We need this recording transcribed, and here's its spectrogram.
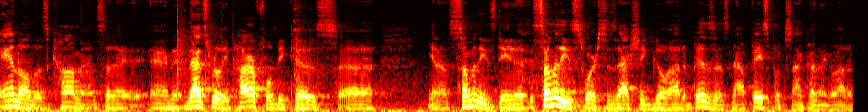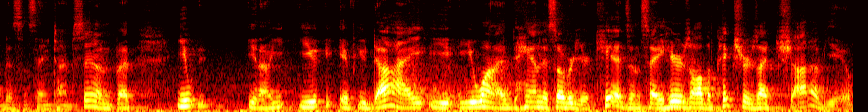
and all those comments, and and it, that's really powerful because. Uh, you know, some of these data, some of these sources actually go out of business. Now, Facebook's not going to go out of business anytime soon, but you, you know, you, you if you die, you, you want to hand this over to your kids and say, here's all the pictures I shot of you,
